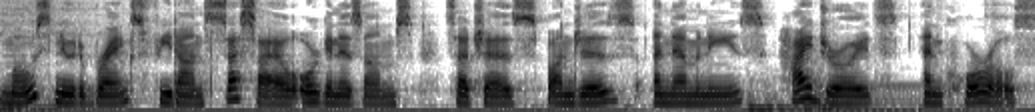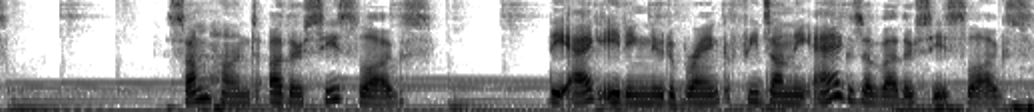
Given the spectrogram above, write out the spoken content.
Most nudibranchs feed on sessile organisms such as sponges, anemones, hydroids, and corals. Some hunt other sea slugs. The egg eating nudibranch feeds on the eggs of other sea slugs.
